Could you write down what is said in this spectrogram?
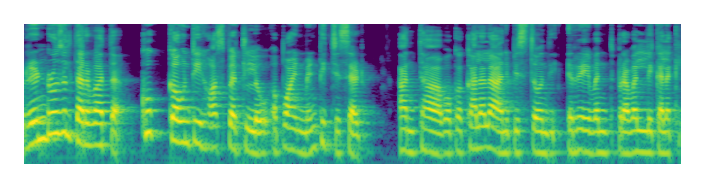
రెండు రోజుల తర్వాత కుక్ కౌంటీ హాస్పిటల్లో అపాయింట్మెంట్ ఇచ్చేశాడు. అంతా ఒక కలలా అనిపిస్తోంది రేవంత్ ప్రవల్లికలకి.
